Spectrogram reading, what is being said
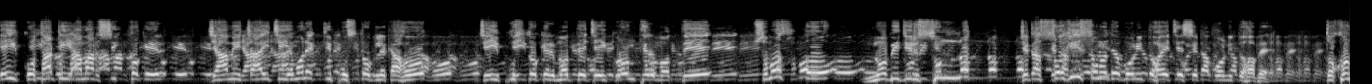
এই কথাটি আমার শিক্ষকের যে আমি চাইছি এমন একটি পুস্তক লেখা হোক, যেই পুস্তকের মধ্যে, যেই গ্রন্থের মধ্যে সমস্ত নবীজির সুন্নত যেটা সহি সনদে বর্ণিত হয়েছে সেটা বর্ণিত হবে। তখন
